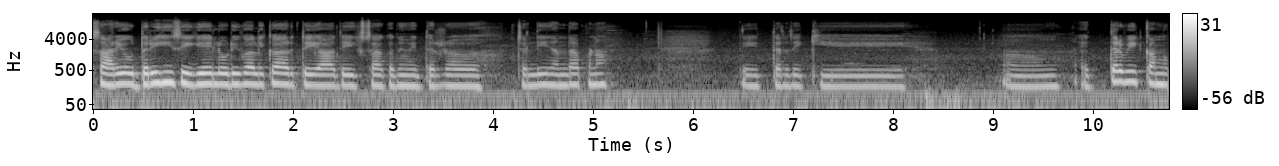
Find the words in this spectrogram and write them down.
ਸਾਰੇ ਉਧਰ ਹੀ ਸੀਗੇ ਲੋੜੀ ਵਾਲੇ ਘਰ ਤੇ ਆ ਦੇਖ ਸਕਦੇ ਹੋ ਇੱਧਰ ਚੱਲੀ ਜਾਂਦਾ ਆਪਣਾ। ਤੇ ਇੱਧਰ ਦੇਖੀਏ। ਇੱਧਰ ਵੀ ਕੰਮ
